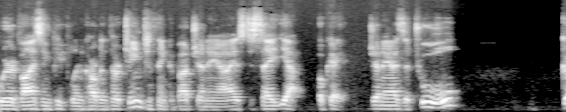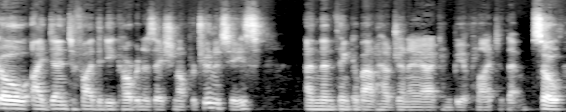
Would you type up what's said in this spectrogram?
we're advising people in carbon 13 to think about gen ai is to say yeah okay gen ai is a tool go identify the decarbonization opportunities and then think about how Gen AI can be applied to them. So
